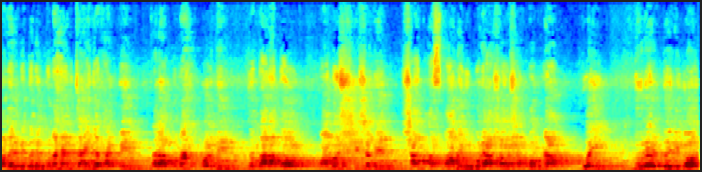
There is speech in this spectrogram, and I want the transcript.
তাদের ভিতরে গুনাহের চাহিদা থাকবে, তারা গুনাহ করবে। তো তারা তো মানুষ হিসাবে, সাত আসমানের উপরে আসাও সম্ভব না। ওই নূরের তৈরি ঘর।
